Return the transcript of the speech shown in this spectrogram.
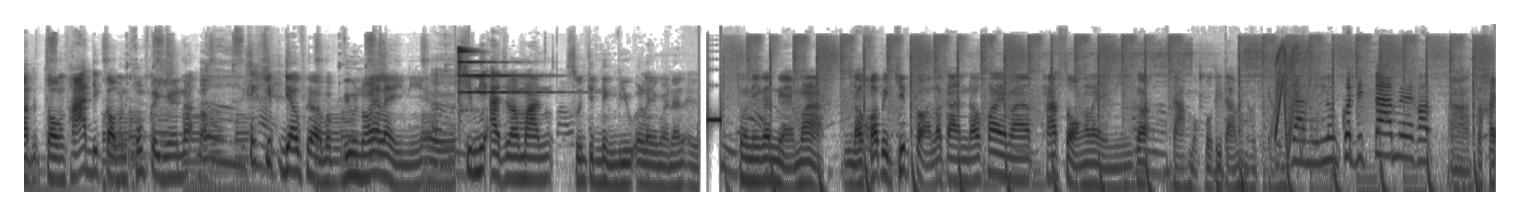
ตัดสองพาร์ทดีกว่ามันครบกันเยอะนะแบบเออแค่ใช่คลิปเดียวเผื่อแบบวิวน้อยอะไรอย่างนี้เออเออคลิปนี้อาจจะประมาณ 0.1 วิวอะไรมานั้นเออ ช่วงนี้ก็เหนื่อยมาก เราขอปิดคลิปก่อนแล้วกัน แล้วค่อยมาพาร์ทสองอะไรอย่างนี้ก็ตามบอกบอกติดตามให้หน่อยติดตามตามอย่าลืมกดติดตามด้วยนะครับ อ่า ถ้าใคร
